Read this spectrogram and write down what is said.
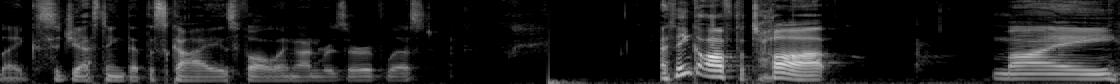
like suggesting that the sky is falling on reserve list. I think off the top, my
